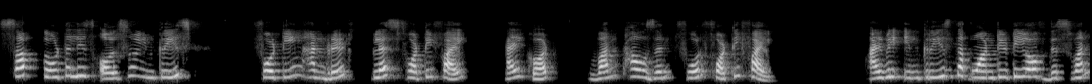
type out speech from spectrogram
subtotal is also increased 1400 plus 45 I got 1445. I will increase the quantity of this one.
